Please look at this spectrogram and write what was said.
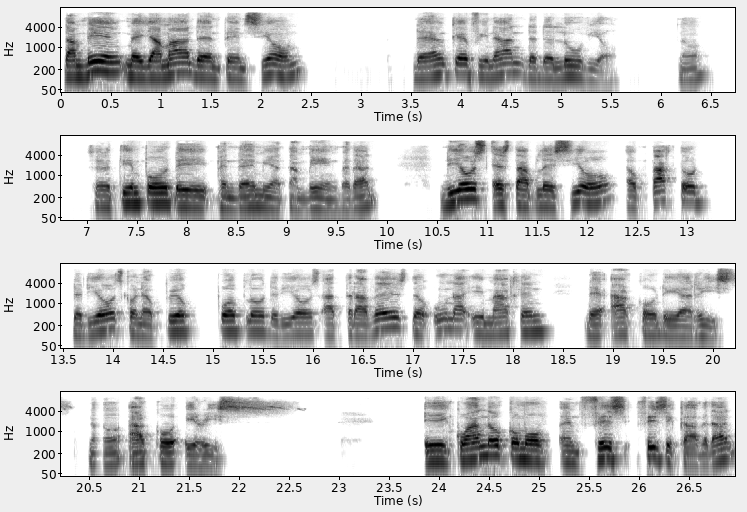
también me llama de atención de que final del diluvio, ¿no? Es el tiempo de pandemia también, ¿verdad? Dios estableció el pacto de Dios con el pueblo de Dios a través de una imagen de arco de iris, ¿no? Arco iris. Y cuando como en física, ¿verdad?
